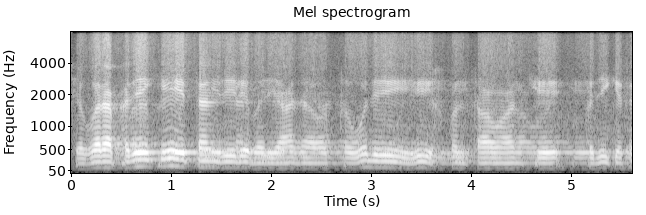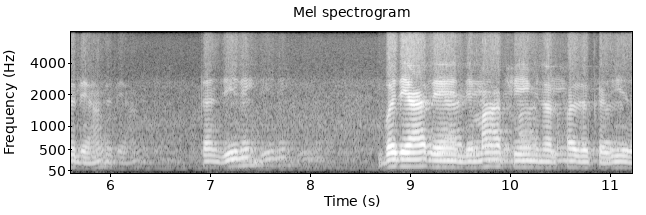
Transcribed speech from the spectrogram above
چې ګوره په دې کې تنزیل بریا ده او ته ولې خپل تاوان کې په دې کې ته دې هم تنزیل بدیا ده لما فی من الفضل کبیر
